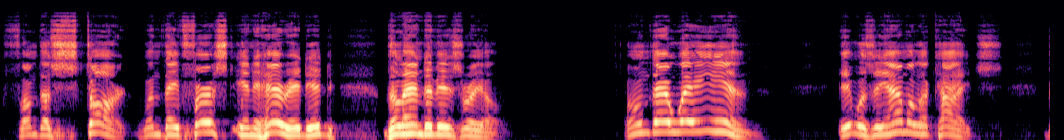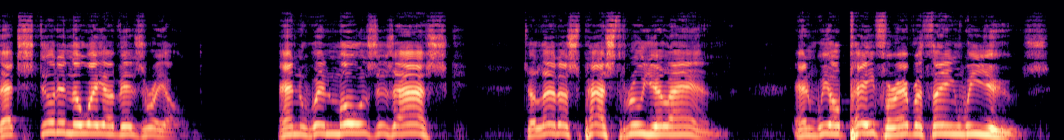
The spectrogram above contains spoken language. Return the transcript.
from the start when they first inherited the land of Israel. On their way in, it was the Amalekites that stood in the way of Israel. And when Moses asked to let us pass through your land, and we'll pay for everything we use.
